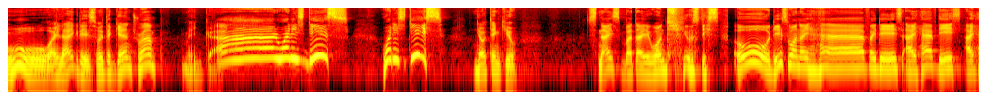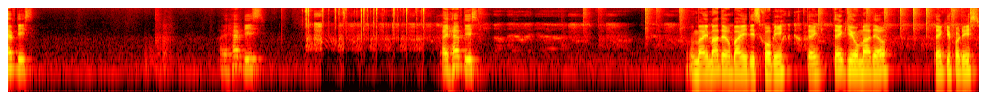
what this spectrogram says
Ooh, I like this. With the again, Trump. My God, what is this? What is this? No, thank you. It's nice, but I won't use this. Oh, this one I have. I this. I have this. I have this. I have this. I have this. My mother buy this for me. Thank, thank you, mother. Thank you for this.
